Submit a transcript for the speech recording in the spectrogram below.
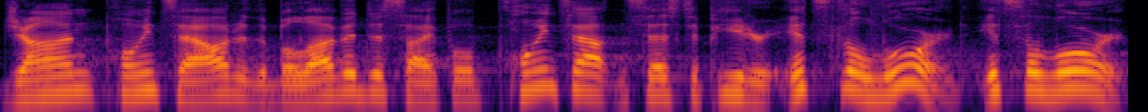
John points out, or the beloved disciple points out and says to Peter, It's the Lord, it's the Lord.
